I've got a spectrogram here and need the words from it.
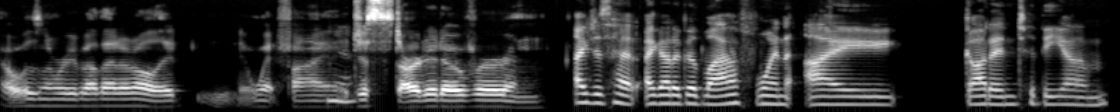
I wasn't worried about that at all. It it went fine. Yeah. It just started over, and I just had I got a good laugh when I got into the um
